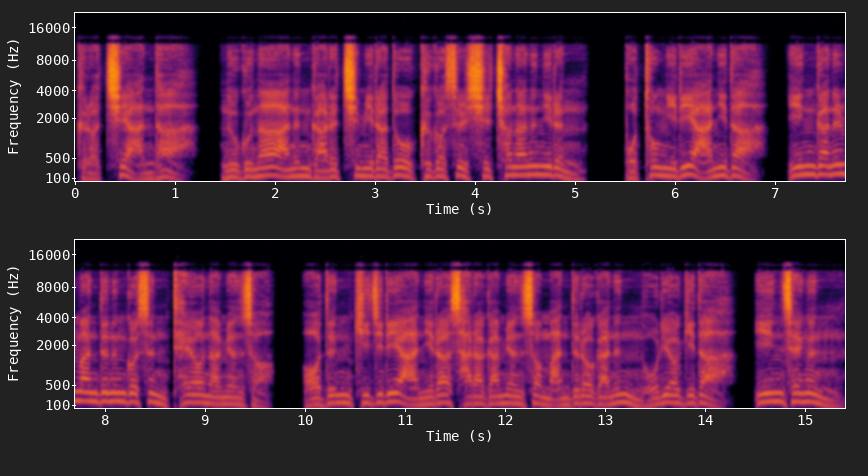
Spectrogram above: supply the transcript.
그렇지 않다. 누구나 아는 가르침이라도 그것을 실천하는 일은 보통 일이 아니다. 인간을 만드는 것은 태어나면서 얻은 기질이 아니라 살아가면서 만들어가는 노력이다. 인생은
